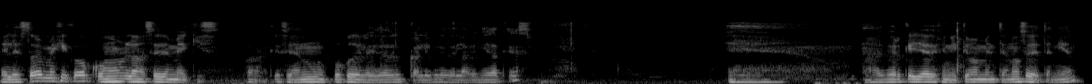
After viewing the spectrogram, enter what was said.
el Estado de México con la CDMX, para que se den un poco de la idea del calibre de la avenida que es. Eh, al ver que ya definitivamente no se detenían,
